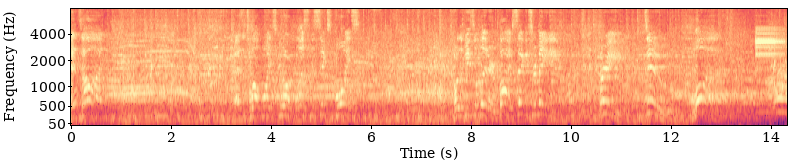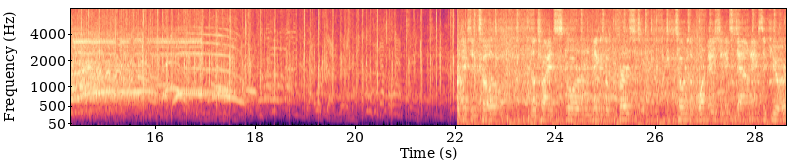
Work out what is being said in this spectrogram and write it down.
It's on. That's a 12-point score plus the six points for the piece of litter. Five seconds remaining. Three, two, one. Prediction toe. They'll try and score and make it the first tote to the formation. It's down and secure.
